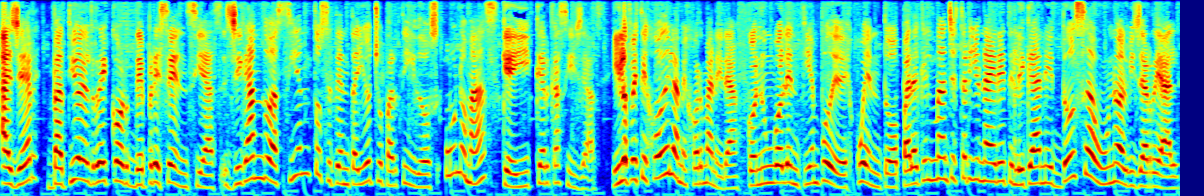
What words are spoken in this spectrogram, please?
Ayer batió el récord de presencias, llegando a 178 partidos, uno más que Iker Casillas. Y lo festejó de la mejor manera, con un gol en tiempo de descuento para que el Manchester United le gane 2 a 1 al Villarreal.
